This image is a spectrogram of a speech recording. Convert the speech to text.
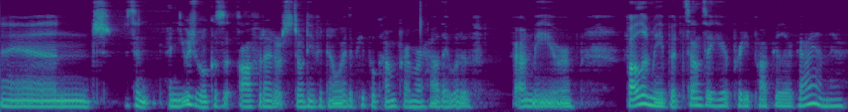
and it's un- unusual because often I just don't even know where the people come from or how they would have found me or followed me. But it sounds like you're a pretty popular guy on there.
